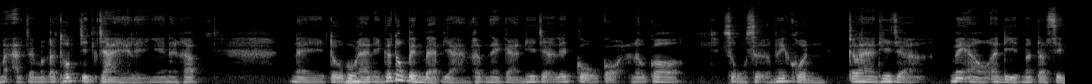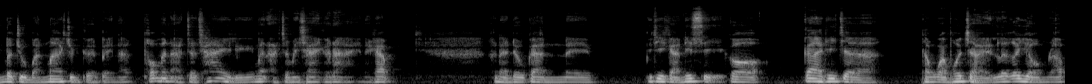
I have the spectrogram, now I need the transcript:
มันอาจจะมากระทบจิตใจอะไรอย่างเงี้ยนะครับ ในตัวผู้บริหารเองก็ต้องเป็นแบบอย่างครับในการที่จะเลตโกก่อน แล้วก็ ส่งเสริมให้คนกล้าที่จะไม่เอาอดีตมาตัดสินปัจจุบันมากจนเกินไปนะเพราะมันอาจจะใช่หรือมันอาจจะไม่ใช่ก็ได้นะครับ ขณะเดียวกันในวิธีการที่ 4 ก็กล้าที่จะทำความเข้าใจแล้วก็ยอมรับ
